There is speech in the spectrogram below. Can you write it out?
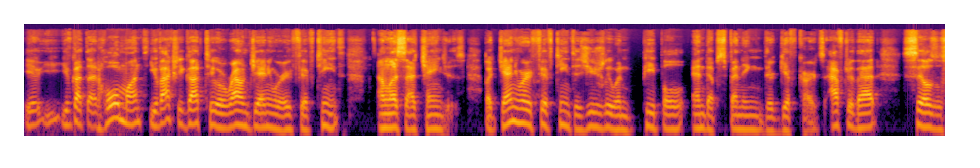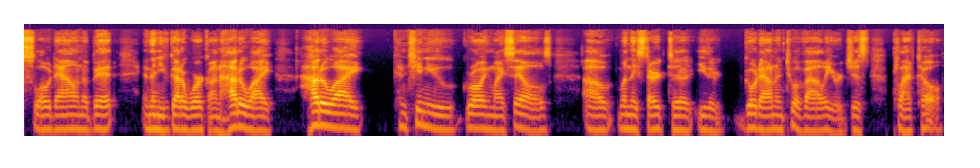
You, you've got that whole month. You've actually got to around January 15th unless that changes. But January 15th is usually when people end up spending their gift cards. After that, sales will slow down a bit and then you've got to work on how do I how do I continue growing my sales uh, when they start to either go down into a valley or just plateau.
